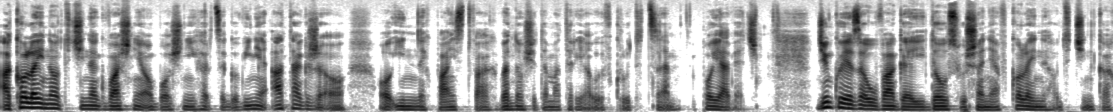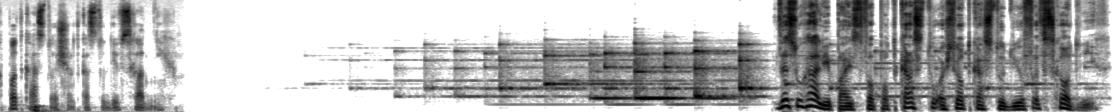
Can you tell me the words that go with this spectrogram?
A kolejny odcinek właśnie o Bośni i Hercegowinie, a także o, o innych państwach. Będą się te materiały wkrótce pojawiać. Dziękuję za uwagę i do usłyszenia w kolejnych odcinkach podcastu Ośrodka Studiów Wschodnich. Wysłuchali Państwo podcastu Ośrodka Studiów Wschodnich.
